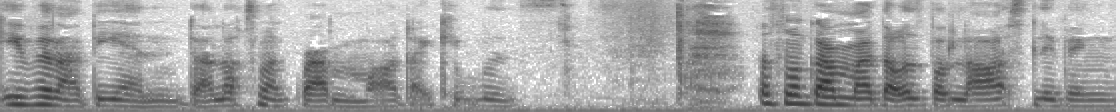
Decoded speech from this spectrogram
even at the end I lost my grandma like it was lost my grandma that was the last living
